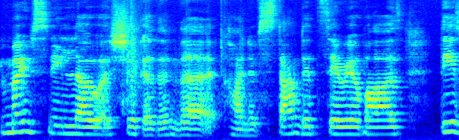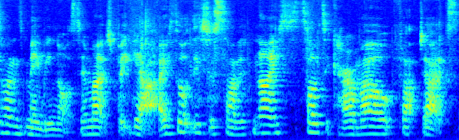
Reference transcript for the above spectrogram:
mostly lower sugar than the kind of standard cereal bars. These ones maybe not so much, but yeah, I thought these just sounded nice. Salted caramel, flapjacks,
